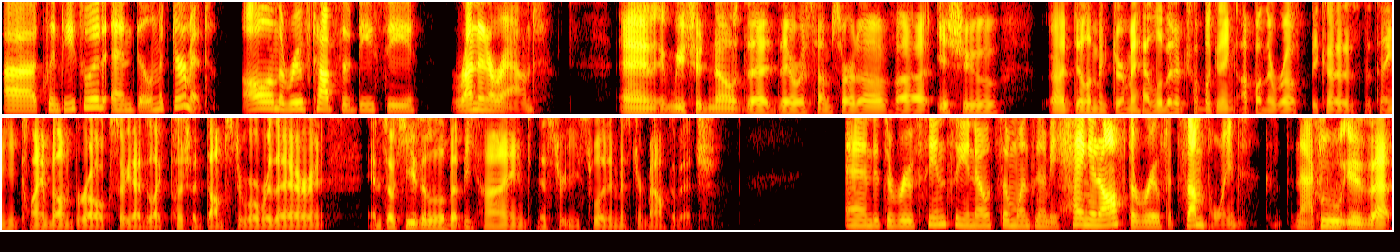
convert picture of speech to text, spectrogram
uh, Clint Eastwood, and Dylan McDermott, all on the rooftops of DC, running around. And we should note that there was some sort of uh, issue. Uh, Dylan McDermott had a little bit of trouble getting up on the roof because the thing he climbed on broke, so he had to like push a dumpster over there. And so he's a little bit behind Mr. Eastwood and Mr. Malkovich. And it's a roof scene, so you know someone's going to be hanging off the roof at some point because it's an action. Who movie. is that,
